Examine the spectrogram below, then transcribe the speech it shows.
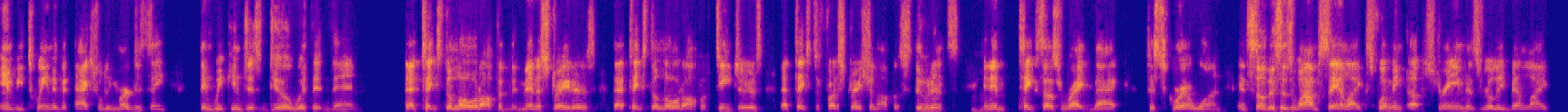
in between of an actual emergency, then we can just deal with it then. That takes the load off of administrators, that takes the load off of teachers, that takes the frustration off of students, mm-hmm. and it takes us right back to square one. And so this is why I'm saying like swimming upstream has really been like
